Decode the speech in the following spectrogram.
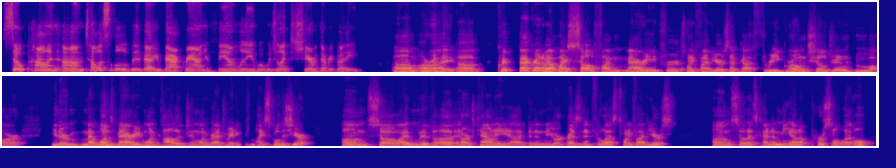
So Colin, um, tell us a little bit about your background, your family. What would you like to share with everybody? Um, all right. Uh, quick background about myself. I'm married for 25 years. I've got three grown children who are either one's married, one college, and one graduating from high school this year. Um, so I live uh, in Orange County. I've been a New York resident for the last 25 years. Um, so that's kind of me on a personal level.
